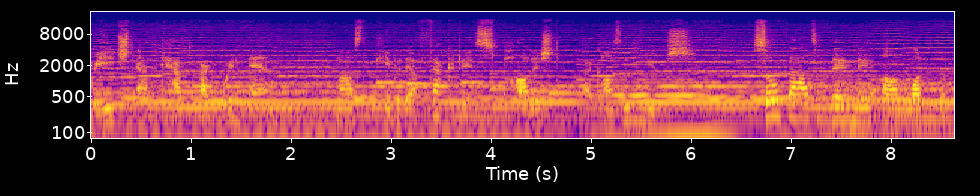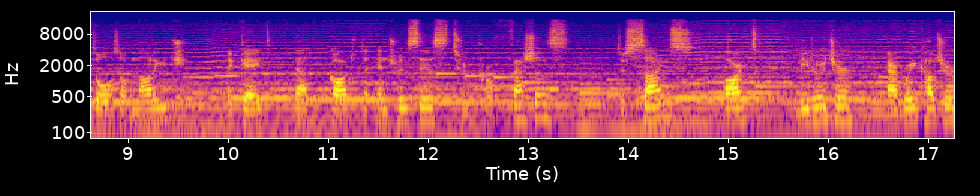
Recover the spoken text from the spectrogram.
reached and kept by great men must keep their faculties polished by constant use, so that they may unlock the doors of knowledge, the gate that guard the entrances to professions, to science, art, literature, agriculture,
